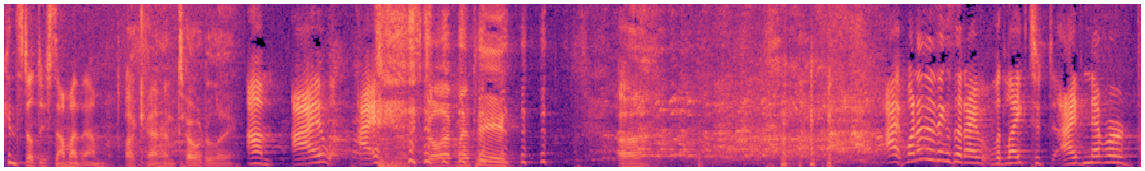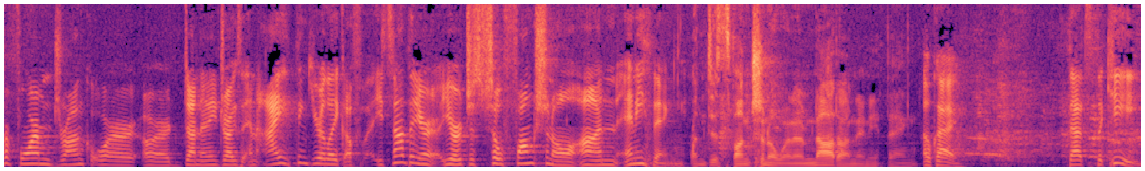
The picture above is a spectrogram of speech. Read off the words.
Can still do some of them. I can, totally. Um, I, I, Still have my pee. I, one of the things that I would like to, I've never performed drunk or, or done any drugs, and I think you're like a, it's not that you're, you're just so functional on anything. I'm dysfunctional when I'm not on anything. Okay. That's the key.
